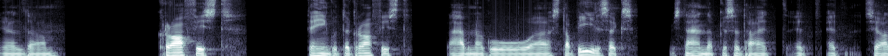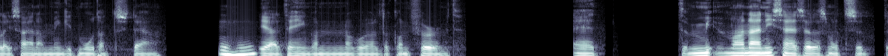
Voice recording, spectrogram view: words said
nii-öelda graafist, tehingute graafist läheb nagu äh, stabiilseks mis tähendab ka seda, et, et, et seal ei saa enam mingeid muudatusi teha mm. -hmm. ja tehing on nagu öelda confirmed. et ma näen ise selles mõttes, et,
